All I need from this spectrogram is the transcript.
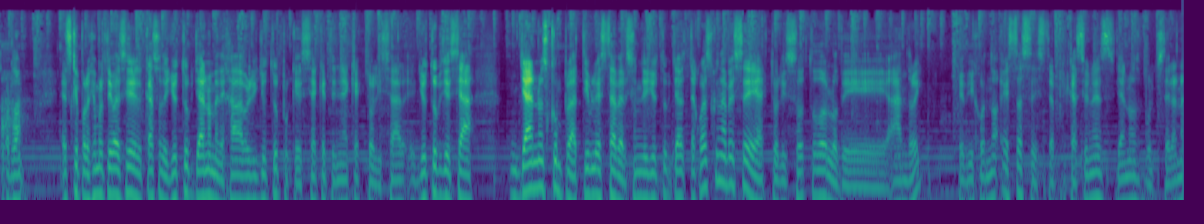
Perdón. Es que, por ejemplo, te iba a decir el caso de YouTube, ya no me dejaba abrir YouTube porque decía que tenía que actualizar. YouTube decía, ya no es compatible esta versión de YouTube. ¿Ya, ¿Te acuerdas que una vez se actualizó todo lo de Android? Que dijo, no, estas este, aplicaciones ya no serán,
